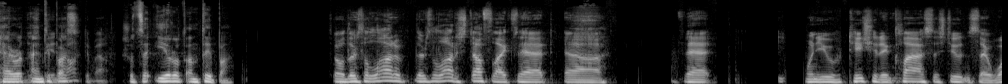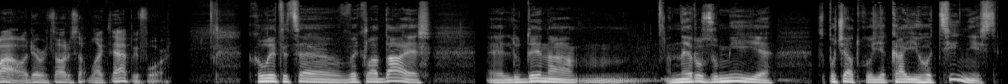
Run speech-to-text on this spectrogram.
Герод Антипас, що це Ірод Антипа. So there's a lot of there's a lot of stuff like that uh, that when you teach it in class, the students say, "Wow, I never thought of something like that before." Коли ти це викладаєш, людина не розуміє спочатку, яка його цінність,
